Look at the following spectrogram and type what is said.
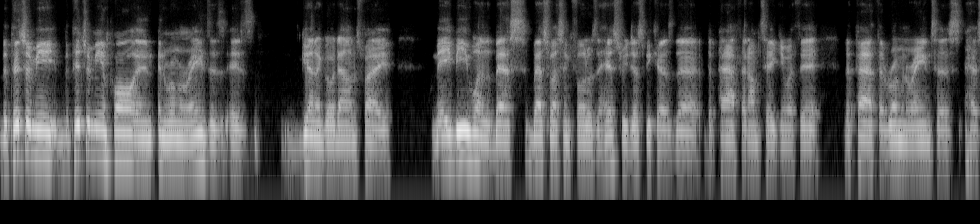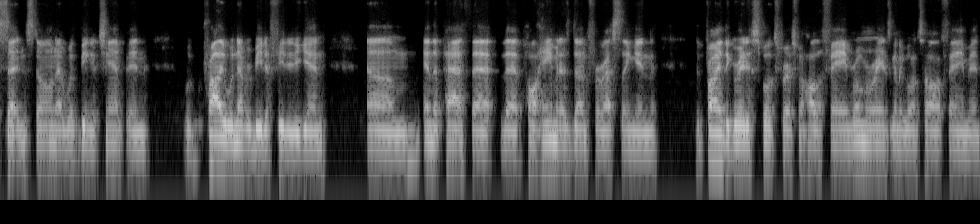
the picture of me, the picture of me and Paul and, and Roman Reigns is is gonna go down as probably maybe one of the best best wrestling photos in history, just because the the path that I'm taking with it the path that Roman Reigns has has set in stone with being a champion would probably would never be defeated again. Um, and the path that that Paul Heyman has done for wrestling and the, probably the greatest spokesperson Hall of Fame. Roman Reigns is going to go into Hall of Fame and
